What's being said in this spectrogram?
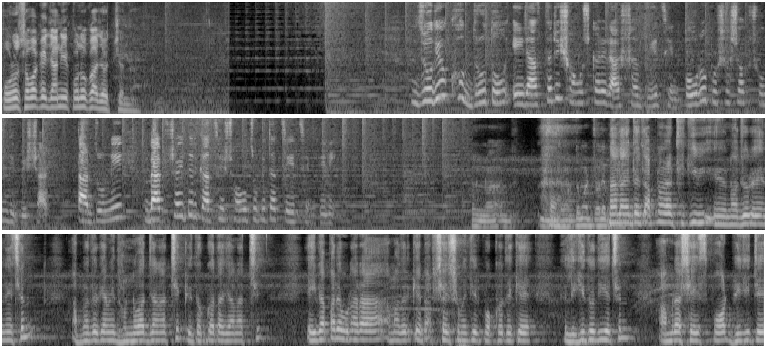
পৌরসভাকে জানিয়ে কোনো কাজ হচ্ছে না। যদিও খুব দ্রুত এই রাস্তাটি সংস্কারের আশ্বাস দিয়েছেন পৌর প্রশাসক সন্দীপ বিশ্বাস। তার জন্য ব্যবসায়ীদের কাছে সহযোগিতা চেয়েছেন তিনি। না না এটা আপনারা ঠিকই নজরে এনেছেন। আপনাদেরকে আমি ধন্যবাদ জানাচ্ছি কৃতজ্ঞতা জানাচ্ছি। এই ব্যাপারে ওনারা আমাদেরকে ব্যবসায়ী সমিতির পক্ষ থেকে লিখিত দিয়েছেন। আমরা সেই স্পট ভিজিটে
